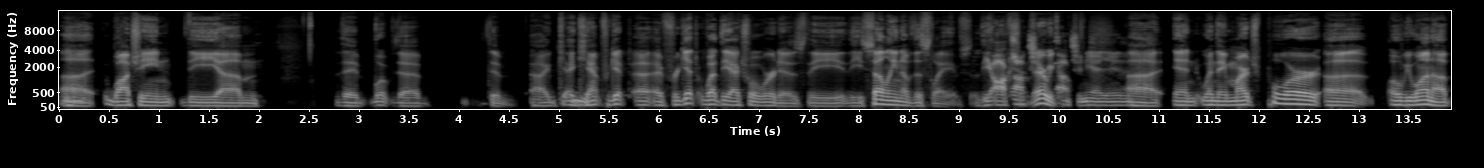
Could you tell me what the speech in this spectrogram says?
uh, watching the um, the what the the I, I can't forget uh, I forget what the actual word is the the selling of the slaves the auction, Auction, there we go auction, yeah, yeah, yeah. Uh, and when they march poor uh, Obi Wan up,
